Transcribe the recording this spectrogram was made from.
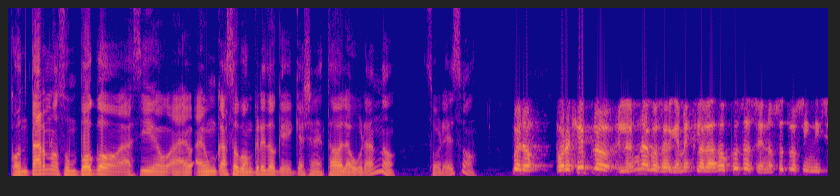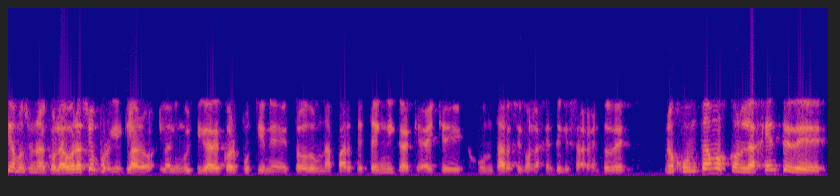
contarnos un poco, así, algún caso concreto que, hayan estado elaborando sobre eso? Bueno, por ejemplo, una cosa que mezcla las dos cosas es nosotros iniciamos una colaboración porque, claro, la lingüística de corpus tiene toda una parte técnica que hay que juntarse con la gente que sabe. Entonces, nos juntamos con la gente de,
